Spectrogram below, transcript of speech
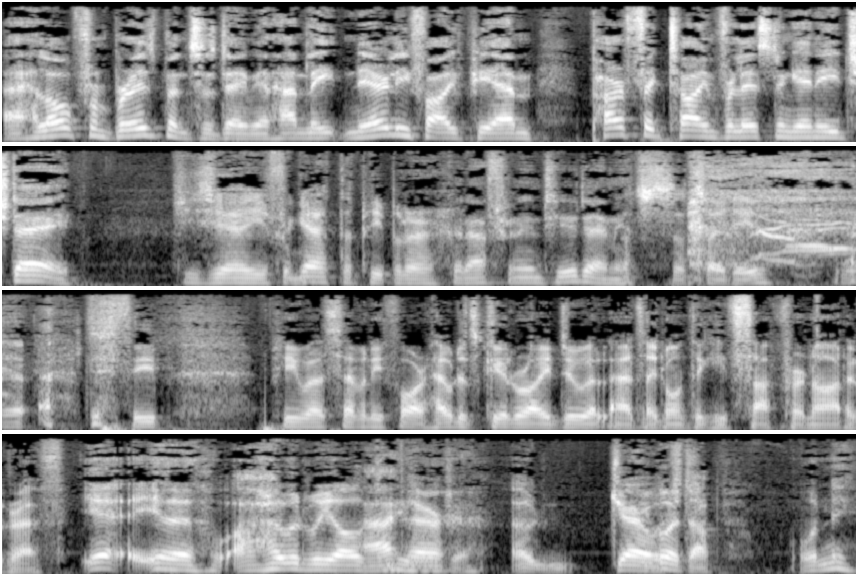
Uh, hello from Brisbane, says Damien Hanley. Nearly 5 pm. Perfect time for listening in each day. Jeez, yeah, you forget that people are. Good afternoon to you, Damien. That's, that's ideal. yeah. See, P-Well 74. How does Gilroy do it, lads? I don't think he'd stop for an autograph. yeah, yeah. How would we all Ah, he would, compare? Uh, Jared would would. stop, wouldn't he?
